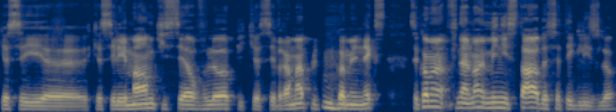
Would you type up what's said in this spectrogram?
que c'est euh, que c'est les membres qui servent là, puis que c'est vraiment plus mhm. comme une ex, c'est comme finalement un ministère de cette église-là.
